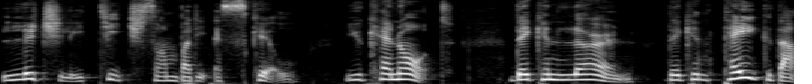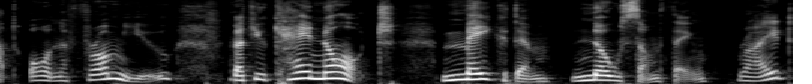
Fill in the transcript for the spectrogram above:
literally teach somebody a skill. You cannot. They can learn. They can take that on from you, but you cannot make them know something, right?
